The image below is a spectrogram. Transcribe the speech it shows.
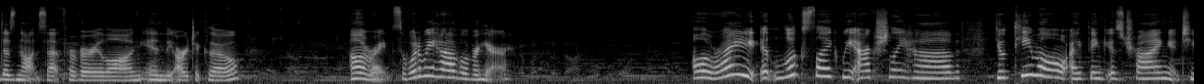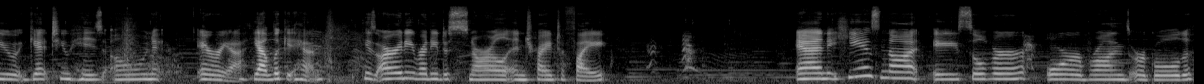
does not set for very long in the Arctic, though. All right. So what do we have over here? All right. It looks like we actually have... Yotimo, I think, is trying to get to his own area. Yeah, look at him. He's already ready to snarl and try to fight. And he is not a silver or bronze or gold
